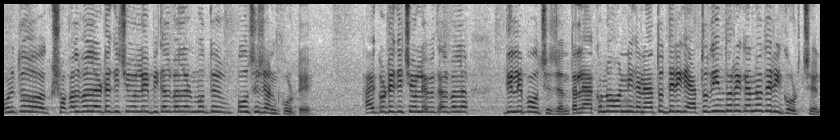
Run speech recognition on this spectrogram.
উনি তো সকালবেলাটা কিছু হলে বিকালবেলার মধ্যে পৌঁছে যান কোর্টে। হাইকোর্টে কিছু হলে বিকালবেলা দিল্লি পৌঁছে যান। তাহলে এখনও হননি কেন? এত দেরি, এতদিন ধরে কেন দেরি করছেন?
